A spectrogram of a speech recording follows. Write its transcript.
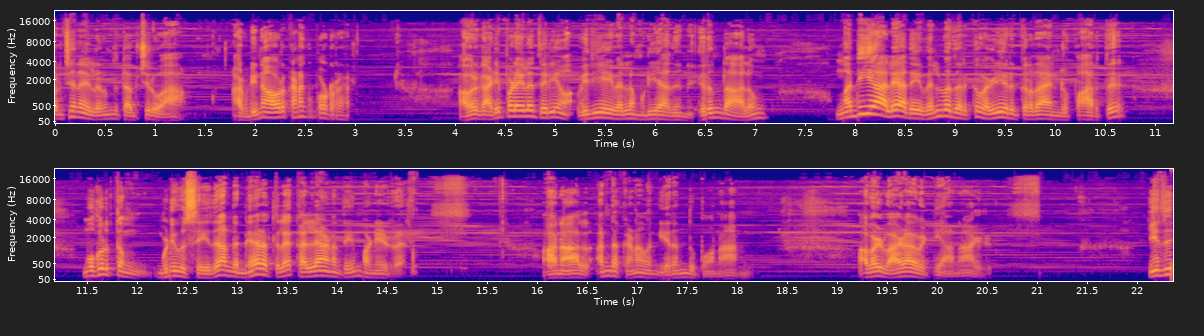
பிரச்சனையிலிருந்து தப்பிச்சிருவா அப்படின்னு அவர் கணக்கு போடுறார். அவருக்கு அடிப்படையில் தெரியும் விதியை வெல்ல முடியாதுன்னு. இருந்தாலும் மதியாலே அதை வெல்வதற்கு வழி இருக்கிறதா என்று பார்த்து முகூர்த்தம் முடிவு செய்து அந்த நேரத்தில் கல்யாணத்தையும் பண்ணிடுறார். ஆனால் அந்த கணவன் இறந்து போனான். அவள் வாழாவெட்டியானாள் இது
